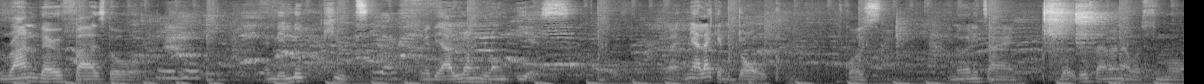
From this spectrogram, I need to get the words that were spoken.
run very fast or Mm-hmm. and they look cute Yes. with their long, long ears? Right. Me, I like a dog. because you know, anytime those time when I was small,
